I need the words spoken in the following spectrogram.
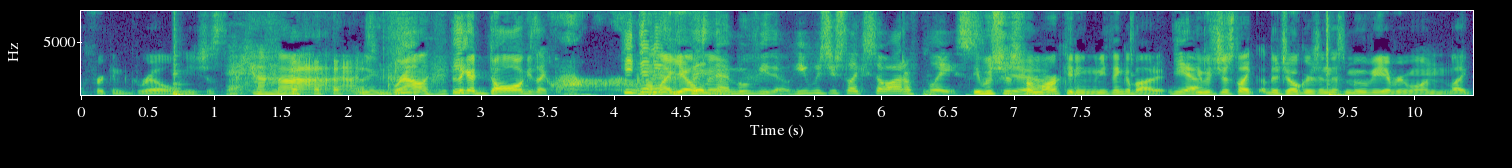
a freaking grill and he's just like ha just growling. He's like a dog. He's like He didn't I'm like, even yo, fit in that movie though. He was just like so out of place. It was just for Yeah. marketing when you think about it. Yeah. He was just like the Joker's in this movie. Everyone like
